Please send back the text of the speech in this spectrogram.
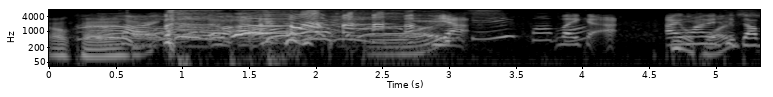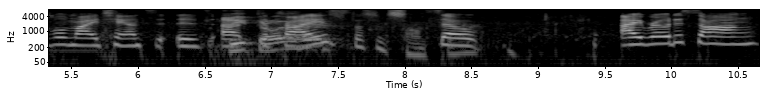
Okay. Sorry. What? Yeah. Like I, I No, wanted to double my chances at the throw it prize. Doesn't sound So I wrote a song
